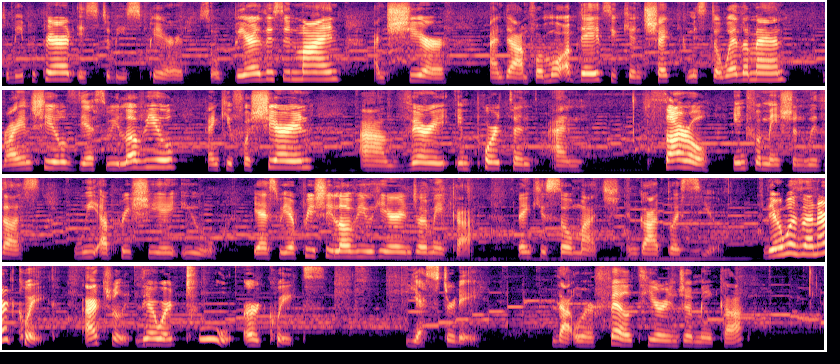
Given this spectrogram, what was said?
To be prepared is to be spared. So bear this in mind and share. And um, for more updates, you can check Mr. Weatherman, Ryan Shields. Yes, we love you. Thank you for sharing um, very important and thorough information with us. We appreciate you. Yes, we appreciate love you here in Jamaica. Thank you so much and God bless you. There was an earthquake. Actually, there were two earthquakes yesterday that were felt here in Jamaica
